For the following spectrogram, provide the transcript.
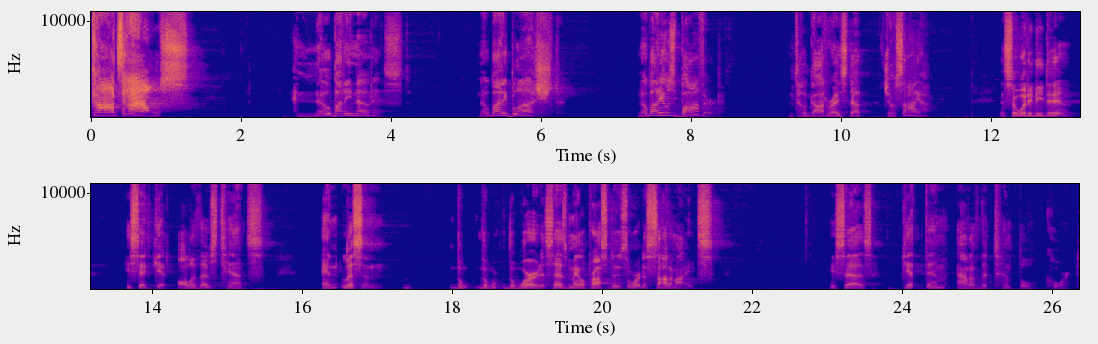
God's house. Nobody noticed. Nobody blushed. Nobody was bothered until God raised up Josiah. And so, what did he do? He said, Get all of those tents and listen, the, the, the word, it says male prostitutes, the word is sodomites. He says, get them out of the temple court.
